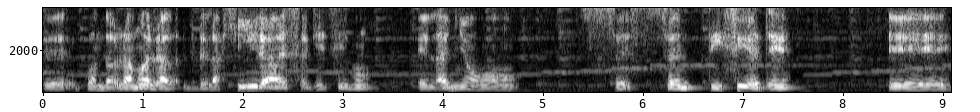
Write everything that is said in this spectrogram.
eh, cuando hablamos de la, gira esa que hicimos el año 67, eh,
